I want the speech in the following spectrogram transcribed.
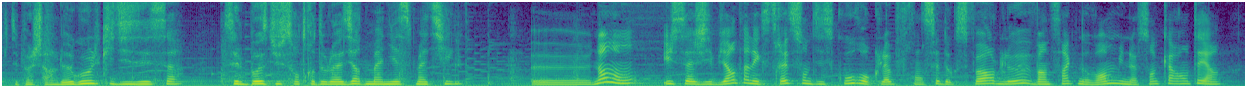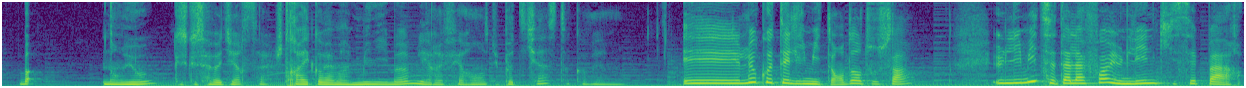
c'était pas Charles de Gaulle qui disait ça? C'est le boss du centre de loisirs de ma nièce Mathilde? Euh, non, non, il s'agit bien d'un extrait de son discours au Club français d'Oxford le 25 novembre 1941. Bah, non mais oh, qu'est-ce que ça veut dire ça? Je travaille quand même un minimum les références du podcast quand même. Et le côté limitant dans tout ça? Une limite, c'est à la fois une ligne qui sépare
